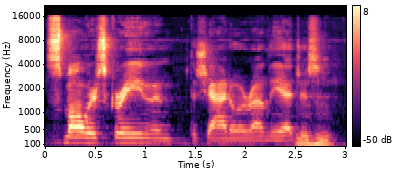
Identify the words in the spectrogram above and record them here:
smaller screen and the shadow around the edges. Mhm. This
